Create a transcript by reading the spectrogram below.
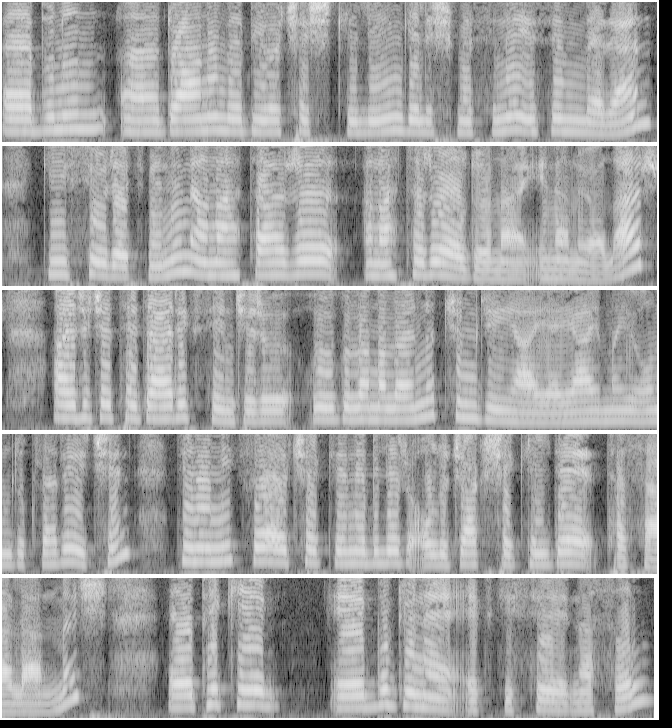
Ee, bunun e, doğanın ve biyoçeşitliliğin gelişmesine izin veren giysi üretmenin anahtarı anahtarı olduğuna inanıyorlar. Ayrıca tedarik zinciri uygulamalarını tüm dünyaya yaymayı umdukları için dinamik ve ölçeklenebilir olacak şekilde tasarlanmış. Ee, peki e, bugüne etkisi nasıl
